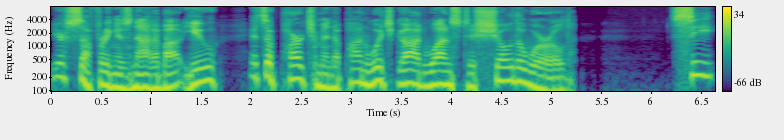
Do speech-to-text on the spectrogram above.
Your suffering is not about you, it's a parchment upon which God wants to show the world. See,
